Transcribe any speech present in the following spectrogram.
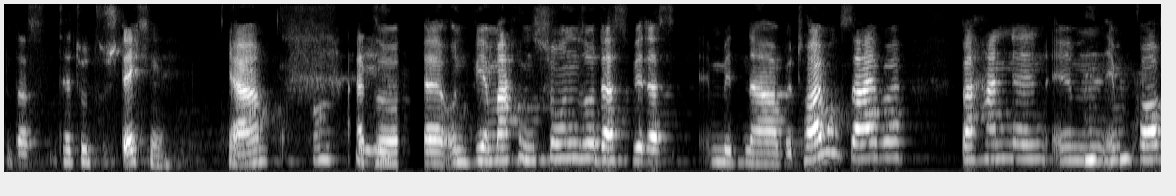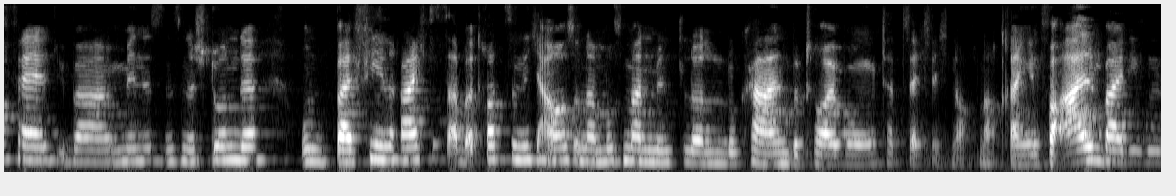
das Tattoo zu stechen. Ja, okay. also äh, und wir machen es schon so, dass wir das mit einer Betäubungssalbe behandeln im, im mhm. Vorfeld über mindestens eine Stunde. Und bei vielen reicht es aber trotzdem nicht aus und dann muss man mit lokalen Betäubungen tatsächlich noch, noch reingehen. Vor allem bei diesen,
